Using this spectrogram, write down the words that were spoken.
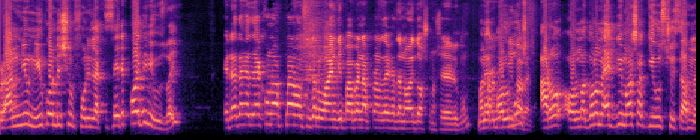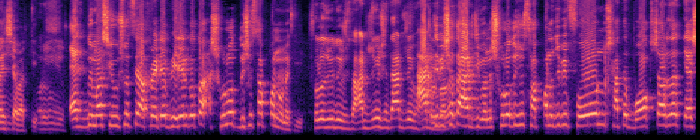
ব্র্যান্ড নিউ নিউ কন্ডিশন ফোনই লাগতেছে। এটা কয়দিন ইউজ ভাই? এটা দেখা যায় এখন আপনার অফিসিয়াল ওয়ারেন্টি পাবেন আপনার দেখা যায় নয় দশ মাসের এরকম। মানে অলমোস্ট আরও ধরুন এক দুই মাস আর কি ইউজ হয়েছে আপনার হিসাব আর কি। ওরকম use। এক দুই মাস ইউজ হচ্ছে আপনার এটা ভেরিয়েন্ট কত? ষোলো দুশো ছাপ্পান্ন নাকি? ষোলো জিবি দুশো আট জিবির সাথে আট জিবি আট জিবির সাথে আট জিবি মানে ষোলো দুশো ছাপ্পান্ন জিবি ফোন সাথে box charger cash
